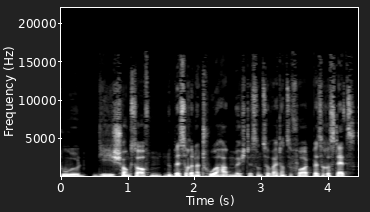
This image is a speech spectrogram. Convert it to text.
du die Chance auf eine bessere Natur haben möchtest und so weiter und so fort, bessere Stats.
